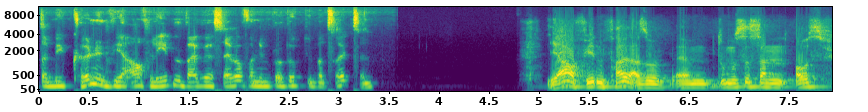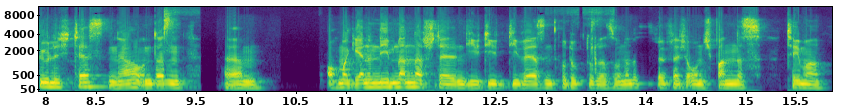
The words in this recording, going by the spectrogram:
damit können wir auch leben, weil wir selber von dem Produkt überzeugt sind. Ja, auf jeden Fall. Also ähm, du musst es dann ausführlich testen, ja, und dann ähm, auch mal gerne nebeneinander stellen, die, die diversen Produkte oder so. Ne? Das wäre vielleicht auch ein spannendes Thema.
